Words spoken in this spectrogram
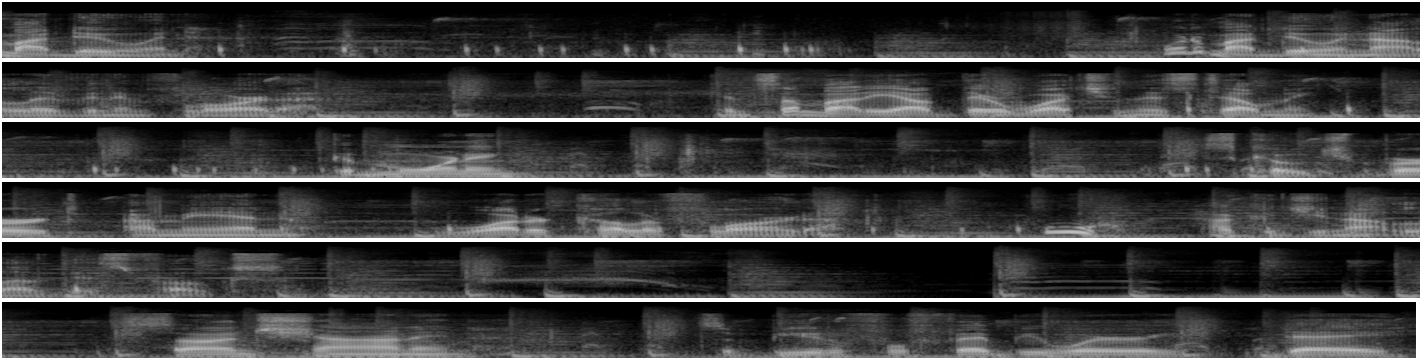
am I doing? What am I doing not living in Florida? Can somebody out there watching this tell me? Good morning. It's Coach Burt. I'm in Watercolor, Florida. Whew, how could you not love this, folks? Sun shining. It's a beautiful February day.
